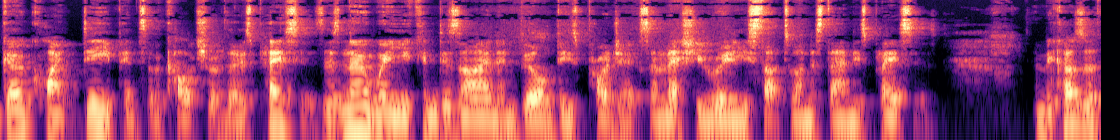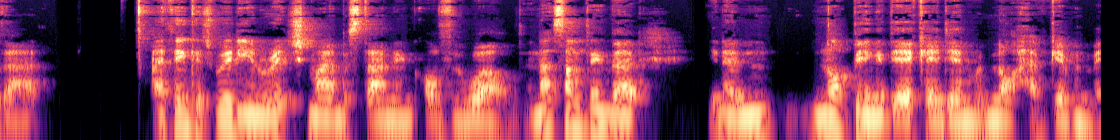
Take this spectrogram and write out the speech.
go quite deep into the culture of those places. There's no way you can design and build these projects unless you really start to understand these places. And because of that, I think it's really enriched my understanding of the world. And that's something that, you know, not being at the AKDN would not have given me.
